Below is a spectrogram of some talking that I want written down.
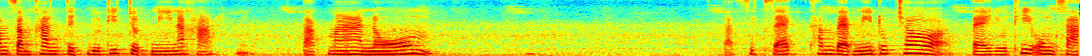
ความสำคัญจะอยู่ที่จุดนี้นะคะ ตักมาโน้ม ตัดซิกแซกทำแบบนี้ทุกช่อ แต่อยู่ที่องศา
